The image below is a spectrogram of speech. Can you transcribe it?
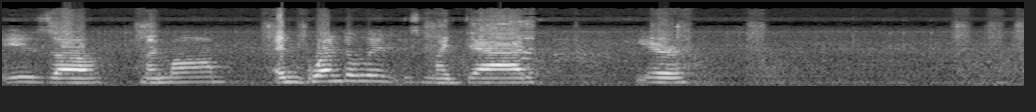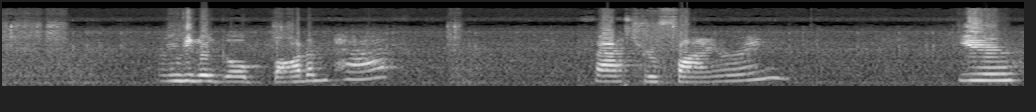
is uh, my mom. And Gwendolin is my dad here. I'm gonna go bottom path, faster firing here.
